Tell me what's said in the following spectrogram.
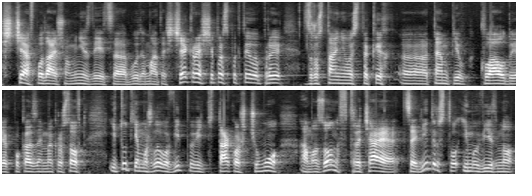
ще в подальшому, мені здається, буде мати ще кращі перспективи при зростанні ось таких е, темпів клауду, як показує Microsoft. І тут є можливо відповідь також, чому Amazon втрачає це лідерство, імовірно,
